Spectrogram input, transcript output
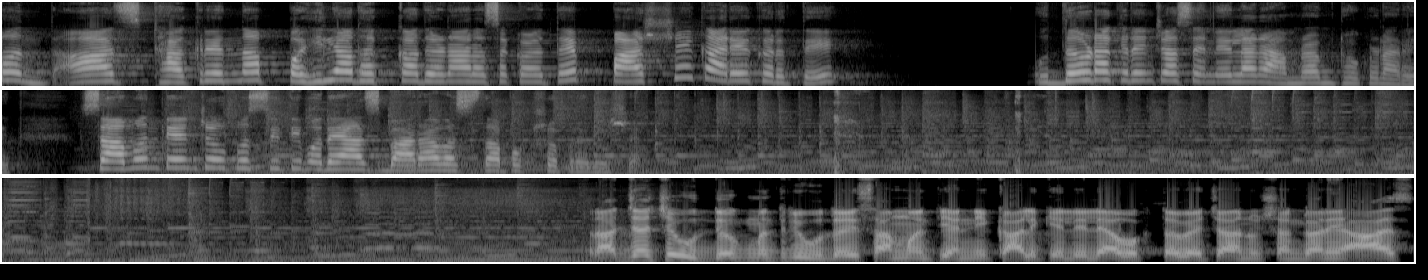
सामंत आज ठाकरेंना पहिला धक्का देणार असं कळतंय. पाचशे कार्यकर्ते उद्धव ठाकरेंच्या सेनेला रामराम ठोकणार आहेत. सामंत यांच्या उपस्थितीमध्ये आज बारा वाजता पक्षप्रवेश आहे. राज्याचे उद्योगमंत्री उदय सामंत यांनी काल केलेल्या वक्तव्याच्या अनुषंगाने आज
